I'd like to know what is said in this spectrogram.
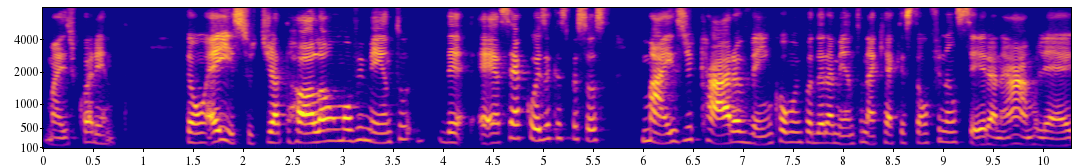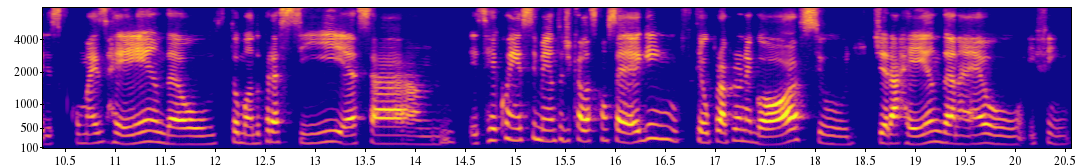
mais de 40. Então é isso, já rola um movimento, de, essa é a coisa que as pessoas mais de cara veem como empoderamento, né, que é a questão financeira, né, ah, mulheres com mais renda ou tomando para si essa esse reconhecimento de que elas conseguem ter o próprio negócio, gerar renda, né, ou enfim,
